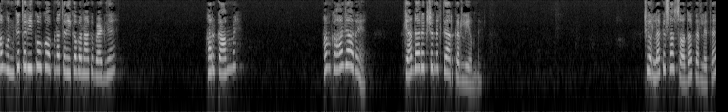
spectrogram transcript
ہم ان کے طریقوں کو اپنا طریقہ بنا کے بیٹھ گئے ہر کام میں؟ ہم کہاں جا رہے ہیں؟ کیا ڈائریکشن اختیار کر لی ہم نے؟ جو اللہ کے ساتھ سودا کر لیتا ہے،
